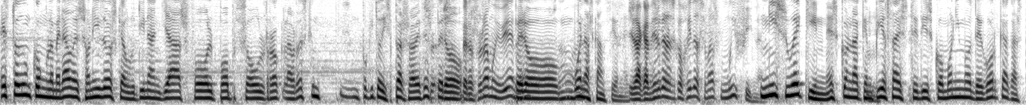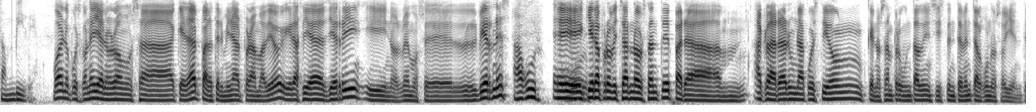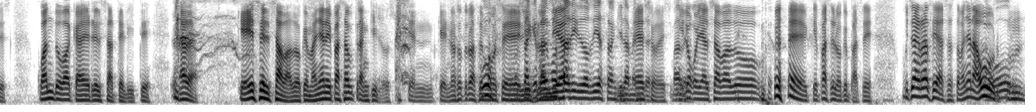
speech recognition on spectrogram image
Es todo un conglomerado de sonidos que aglutinan jazz, folk, pop, soul, rock. La verdad es que un, un poquito disperso a veces, Su- pero, su- pero suena muy bien. pero ¿eh? Buenas canciones. Y la canción que has escogido además es muy fina. Nisuekin es con la que empieza este disco homónimo de Gorka Gastambide. Bueno, pues con ella nos vamos a quedar para terminar el programa de hoy. Gracias, Jerry, y nos vemos el viernes. Agur. Eh, quiero aprovechar, no obstante, para mm, aclarar una cuestión que nos han preguntado insistentemente algunos oyentes. ¿Cuándo va a caer el satélite? Nada, que es el sábado, que mañana y pasado tranquilos, que, que nosotros hacemos Uf, el o sea que podemos salir dos días tranquilamente. Eso es. Vale. Y luego ya el sábado, que pase lo que pase. Muchas gracias. Hasta mañana. Agur.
